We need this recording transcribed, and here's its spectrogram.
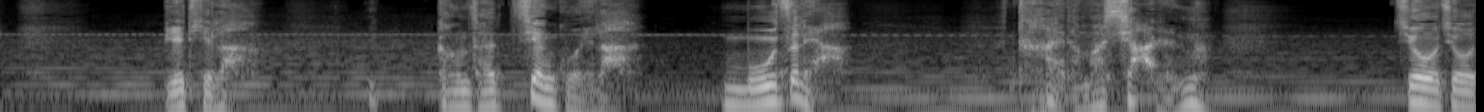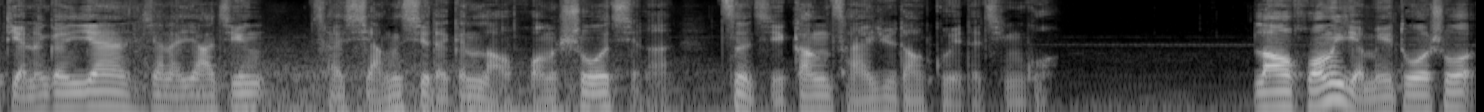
别提了，刚才见鬼了，母子俩，太他妈吓人了。舅舅点了根烟压了压惊，才详细的跟老黄说起了自己刚才遇到鬼的经过。老黄也没多说，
